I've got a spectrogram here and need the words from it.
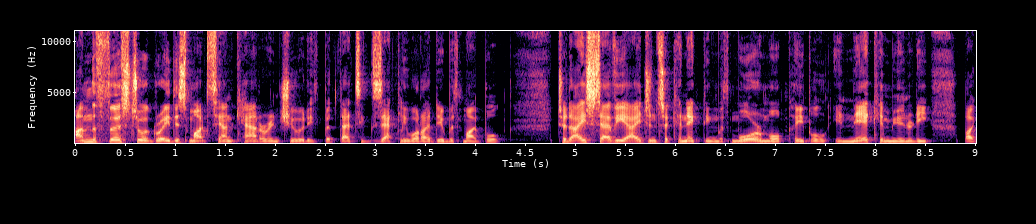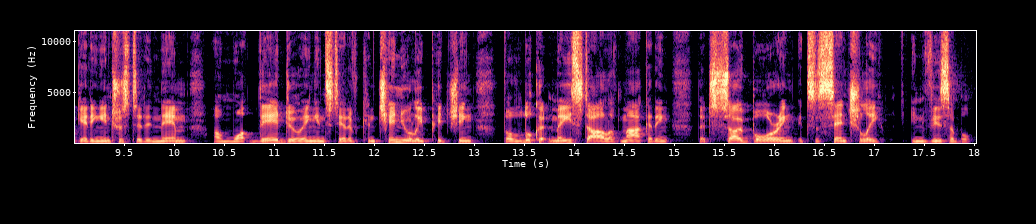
I'm the first to agree this might sound counterintuitive, but that's exactly what I did with my book. Today, savvy agents are connecting with more and more people in their community by getting interested in them and what they're doing instead of continually pitching the look at me style of marketing that's so boring it's essentially invisible.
